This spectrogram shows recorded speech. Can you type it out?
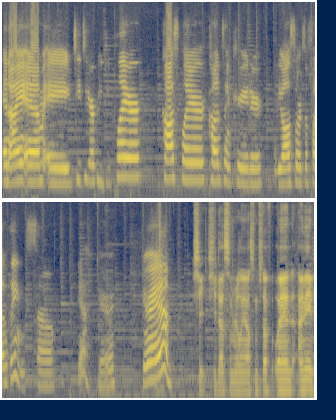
and I am a TTRPG player, cosplayer, content creator. I do all sorts of fun things. So, yeah, here, here I am. She she does some really awesome stuff, and I mean,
